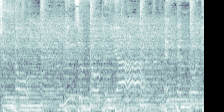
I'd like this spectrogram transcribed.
神တော်မြင့်ဆုံးသောဖရာနိုင်ငံတော်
